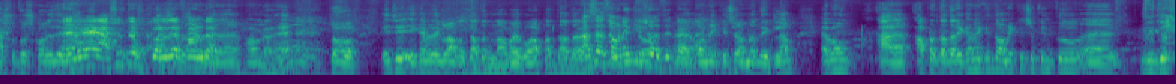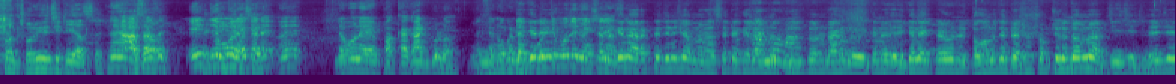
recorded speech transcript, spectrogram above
আশুতোষ কলেজের। ফাউন্ডার হ্যাঁ তো এই যে এখানে দেখলাম আপনার দাদার নাম এবং আপনার দাদার আচ্ছা, আচ্ছা, অনেক কিছু আছে, হ্যাঁ, অনেক কিছু আমরা দেখলাম। এবং আপনার দাদার এখানে কিন্তু অনেক কিছু কিন্তু আহ, নিদর্শন ছড়িয়ে ছিটিয়ে আছে। হ্যাঁ আছে আছে এই যেমন এখানে হ্যাঁ, যেমন এই পাক্কা ঘাটগুলো দেখছেন ওখানে এখানে- মেনশন আরেকটা জিনিস আপনার আছে এটা গেলাম না তুলে ধরে রাখেন এখানে এখানে একটা তখন ওই দিন রেশন শপ ছিল তো আপনার? জি, জি, জি। এই যে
